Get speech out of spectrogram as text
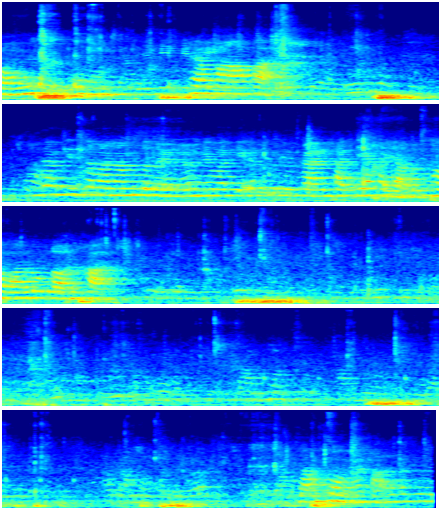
ของกลุ่มแพรวพราวค่ะ เรื่องที่จะมานำเสนอในวันนี้ก็คือการคัดแยกขยะลดภาวะโลกร้อนค่ะ สามห่วงนะคะก็คือ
